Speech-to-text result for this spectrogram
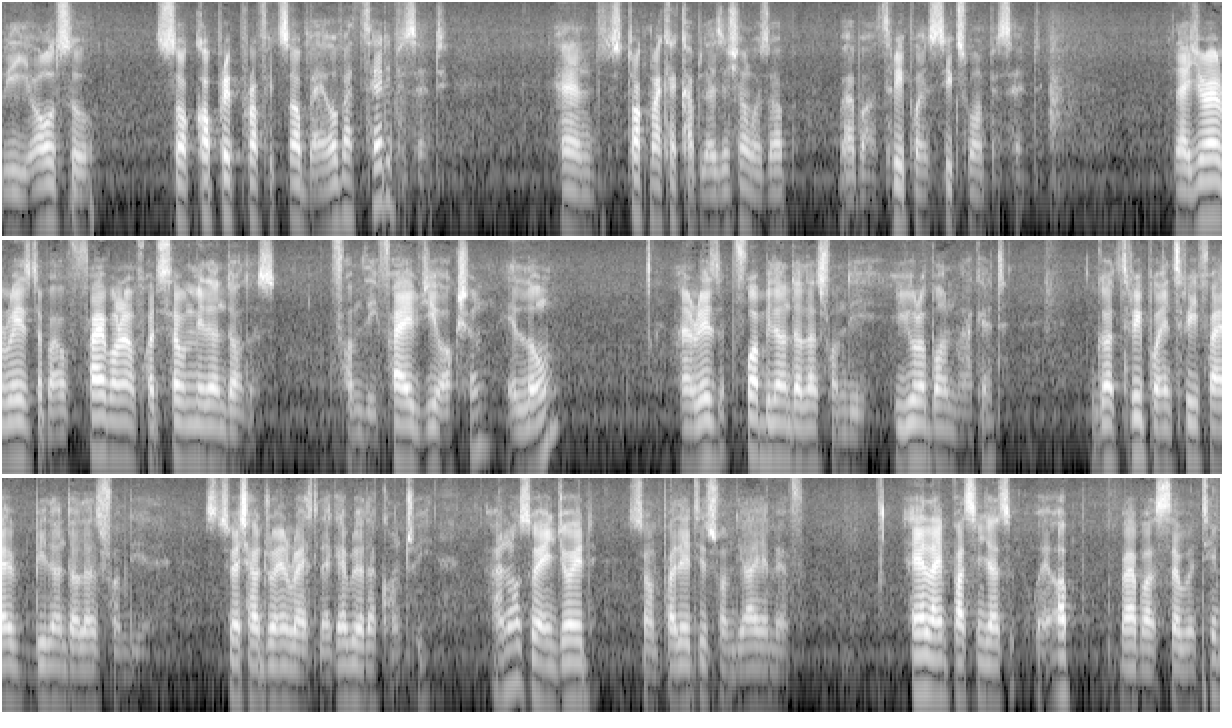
we also saw corporate profits up by over 30%. And stock market capitalization was up by about 3.61%. Nigeria raised about $547 million from the 5G auction alone and raised $4 billion from the Eurobond market, got $3.35 billion from the special drawing rights like every other country, and also enjoyed some palliatives from the IMF. Airline passengers were up by about 17%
